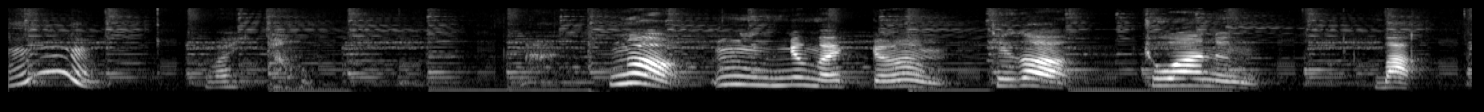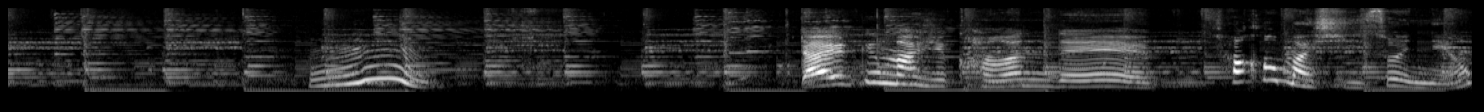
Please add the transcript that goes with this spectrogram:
음, 맛있다. 우와, 음, 진짜 맛있다. 제가 좋아하는 맛. 음, 딸기 맛이 강한데 사과 맛이 써 있네요.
